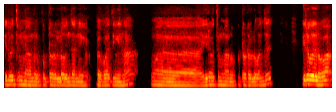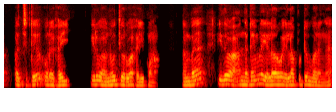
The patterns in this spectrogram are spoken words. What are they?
இருபத்தி மூணு அறநூறு புட்டோட லோ வந்து அன்றைக்கி இப்போ பார்த்தீங்கன்னா இருபத்தி மூணு அறநூறு புட்டோட லோ வந்து இருபது ரூபா வச்சுட்டு ஒரு ஹை இரு நூற்றி ஒரு ரூபா ஹை போனோம். நம்ம இது அந்த டைமில் எல்லா ரூபா எல்லா புட்டும் பாருங்கள்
